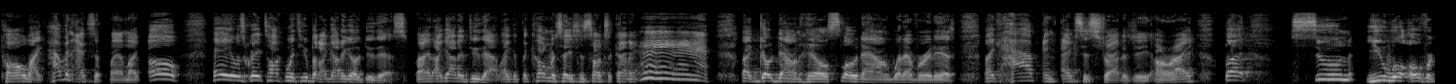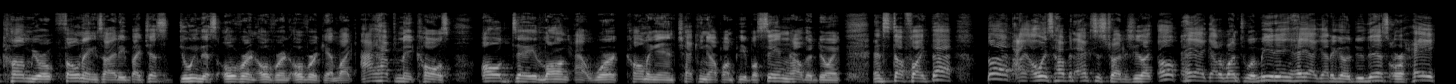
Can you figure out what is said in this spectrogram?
call, like, have an exit plan, like, oh, hey, it was great talking with you, but I gotta go do this, right? I gotta do that. Like, if the conversation starts to kind of, like, go downhill, slow down, whatever it is, like, have an exit strategy, all right? But soon you will overcome your phone anxiety by just doing this over and over and over again. Like I have to make calls all day long at work, calling in, checking up on people, seeing how they're doing and stuff like that. But I always have an exit strategy like, oh, hey, I gotta run to a meeting. Hey, I gotta go do this. Or hey,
